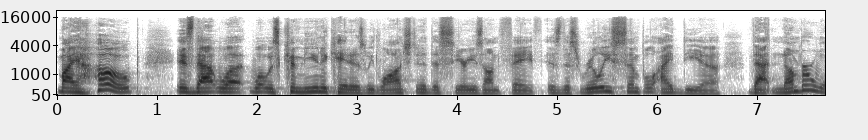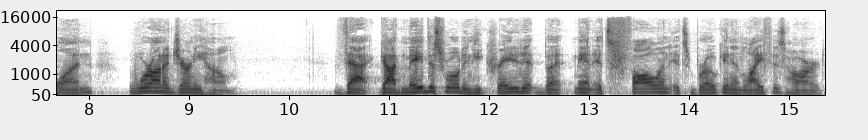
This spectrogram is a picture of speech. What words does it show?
my hope is that what, what was communicated as we launched into this series on faith is this really simple idea that number one, we're on a journey home that God made this world and He created it, but man, it's fallen, it's broken, and life is hard.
